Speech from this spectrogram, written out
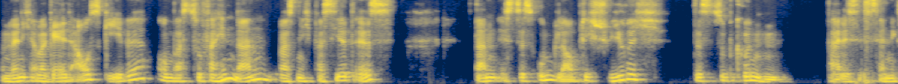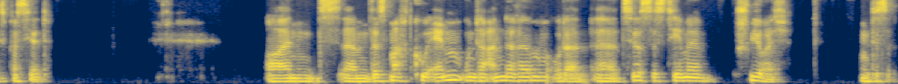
Und wenn ich aber Geld ausgebe, um was zu verhindern, was nicht passiert ist, dann ist es unglaublich schwierig, das zu begründen, weil es ist ja nichts passiert. Und ähm, das macht QM unter anderem oder äh, CIRS-Systeme schwierig. Und das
